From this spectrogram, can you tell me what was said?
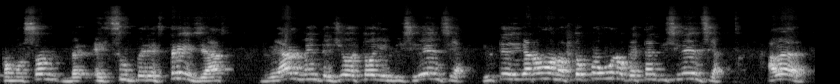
como son eh, superestrellas, realmente yo estoy en disidencia y ustedes dirán, no, nos tocó uno que está en disidencia. A ver,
